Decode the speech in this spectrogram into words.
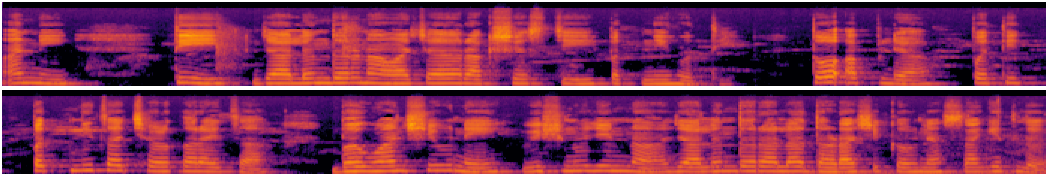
आणि ती जालंधर नावाच्या राक्षसची पत्नी होती. तो आपल्या पती पत्नीचा छळ करायचा. भगवान शिवने विष्णूजींना जालंधराला धडा शिकवण्यास सांगितलं.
